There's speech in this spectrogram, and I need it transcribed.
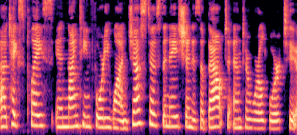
uh, takes place in 1941, just as the nation is about to enter World War II.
